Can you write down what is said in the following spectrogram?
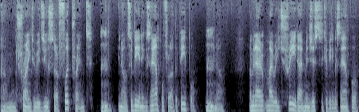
um, trying to reduce our footprint, mm-hmm. you know, to be an example for other people, mm-hmm. you know. I mean, I, my retreat, I mean, just to give you an example,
